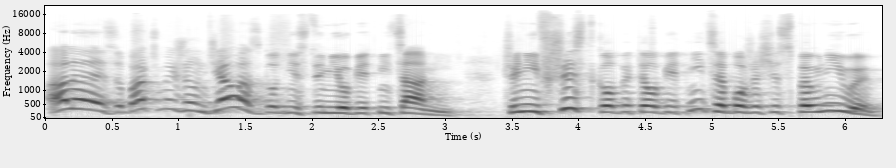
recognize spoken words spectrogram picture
ale zobaczmy, że on działa zgodnie z tymi obietnicami. Czyni wszystko, by te obietnice Boże się spełniły.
